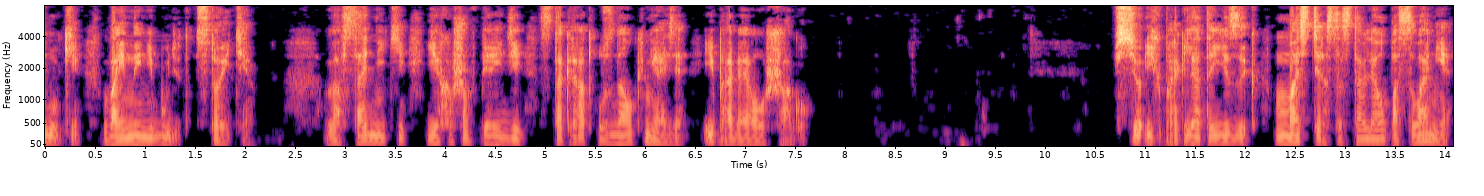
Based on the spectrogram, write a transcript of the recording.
луки, войны не будет, стойте!» Во всаднике, ехавшем впереди, Стократ узнал князя и пробавил шагу. Все их проклятый язык. Мастер составлял послание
